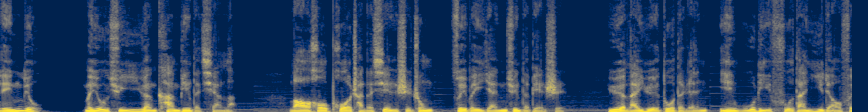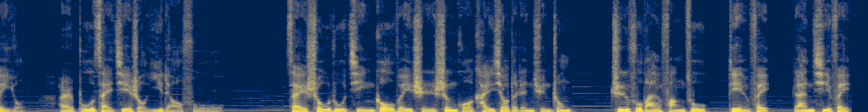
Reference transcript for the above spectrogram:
零六没有去医院看病的钱了。老后破产的现实中最为严峻的便是，越来越多的人因无力负担医疗费用而不再接受医疗服务。在收入仅够维持生活开销的人群中，支付完房租、电费、燃气费、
